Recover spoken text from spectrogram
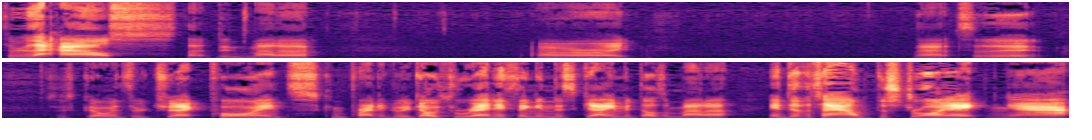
Through that house. That didn't matter. Alright. That's it. Just going through checkpoints. Can practically go through anything in this game. It doesn't matter. Into the town. Destroy it. Yeah.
